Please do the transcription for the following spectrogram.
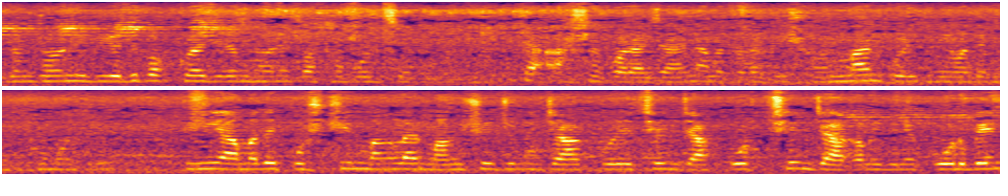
এরম ধরনের বিরোধী পক্ষরা যেরকম ধরনের কথা বলছে, এটা আশা করা যায় না। আমরা তাকে সম্মান করি, তিনি আমাদের মুখ্যমন্ত্রী। তিনি আমাদের পশ্চিমবাংলার মানুষের জন্য যা করেছেন, যা করছেন, যা আগামী দিনে করবেন,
